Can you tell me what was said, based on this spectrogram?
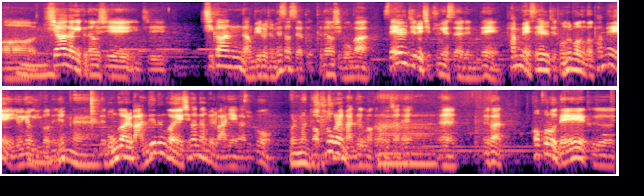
어 음. 희한하게 그 당시에 이제 시간 낭비를 좀 했었어요. 그, 그 당시 뭔가 세일즈를 집중했어야 되는데 판매, 세일즈 돈을 버는 건 판매 영역이거든요. 네. 근데 뭔가를 만드는 거에 시간 낭비를 많이 해가지고 뭘 만드셨죠? 어, 프로그램 만들고 막 그런 거 있잖아요. 아. 네. 그러니까 거꾸로 내 그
